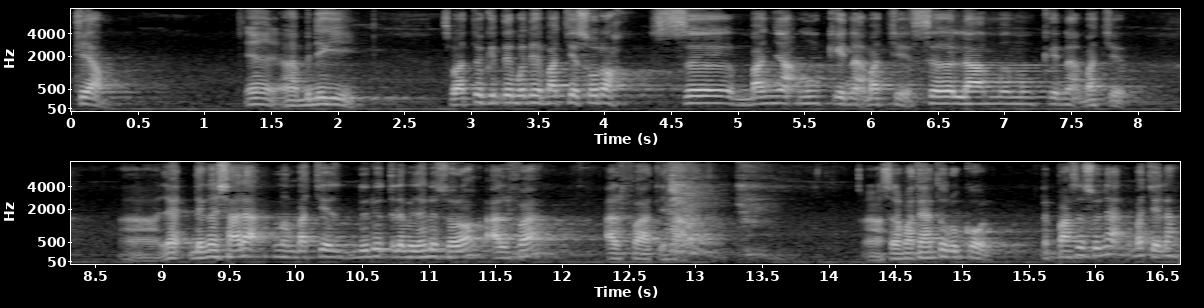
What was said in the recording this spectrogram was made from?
kiam ya ha, berdiri sebab tu kita boleh baca surah sebanyak mungkin nak baca, selama mungkin nak baca. Ha, ya, dengan syarat membaca dulu terlebih dahulu surah Al-Fa Al-Fatihah. Ha, surah Fatihah tu rukun. Lepas tu sunat bacalah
